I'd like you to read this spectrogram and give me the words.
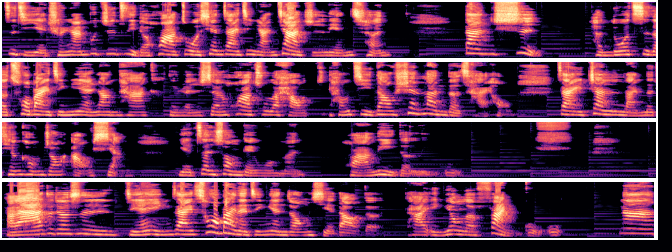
自己也全然不知自己的画作现在竟然价值连城。但是很多次的挫败经验，让他的人生画出了好好几道绚烂的彩虹，在湛蓝的天空中翱翔，也赠送给我们华丽的礼物。好啦，这就是杰莹在挫败的经验中写到的，他引用了范谷。那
